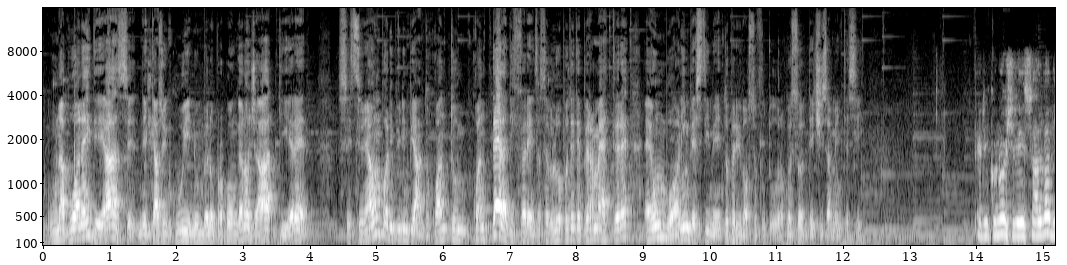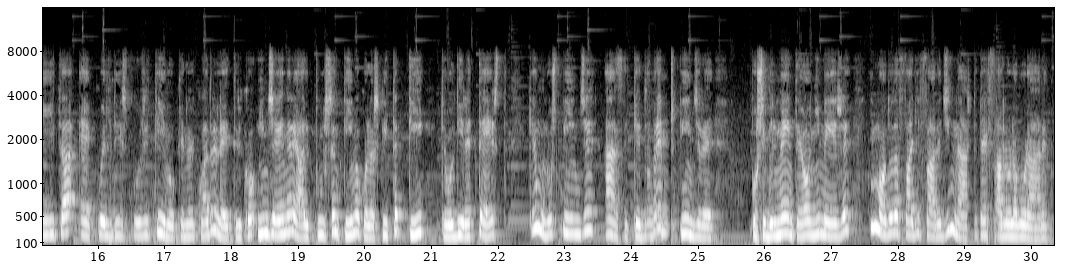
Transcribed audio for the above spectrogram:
una buona idea, se, nel caso in cui non ve lo propongano già, dire sezioniamo un po' di più l'impianto, quanto, quant'è la differenza, se ve lo potete permettere è un buon investimento per il vostro futuro, questo decisamente sì. Per riconoscere il salvavita è quel dispositivo che nel quadro elettrico in genere ha il pulsantino con la scritta T che vuol dire test che uno spinge, anzi che dovrebbe spingere possibilmente ogni mese in modo da fargli fare ginnastica e farlo lavorare.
